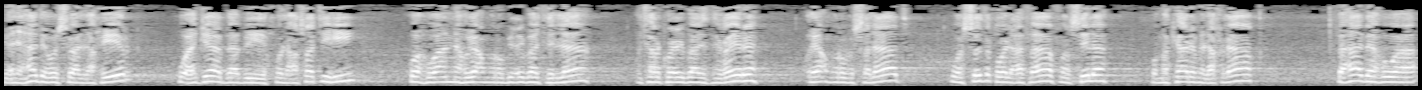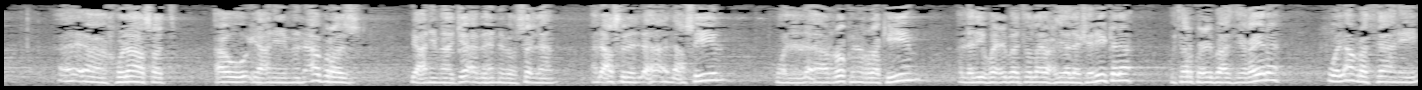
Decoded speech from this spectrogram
يعني هذا هو السؤال الأخير وأجاب بخلاصته وهو أنه يأمر بعبادة الله وترك عبادة غيره ويأمر بالصلاة والصدق والعفاف والصلة ومكارم الأخلاق. فهذا هو آه، خلاصة أو يعني من أبرز يعني ما جاء به النبي صلى الله عليه وسلم. الأصل الأصيل والركن الركيم الذي هو عبادة الله وحده لا شريك له وترك عبادة غيره. والأمر الثاني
